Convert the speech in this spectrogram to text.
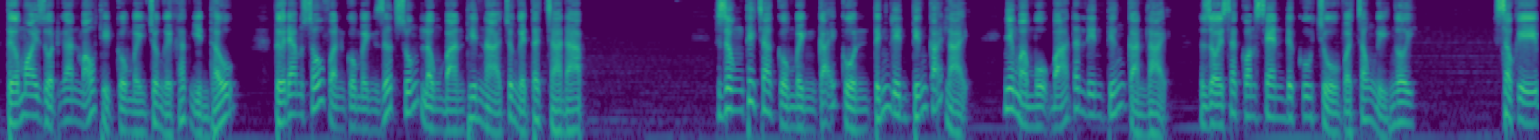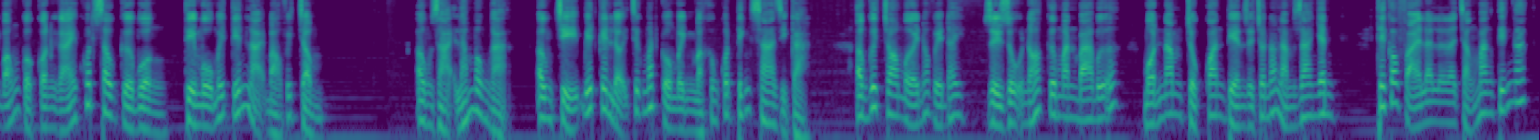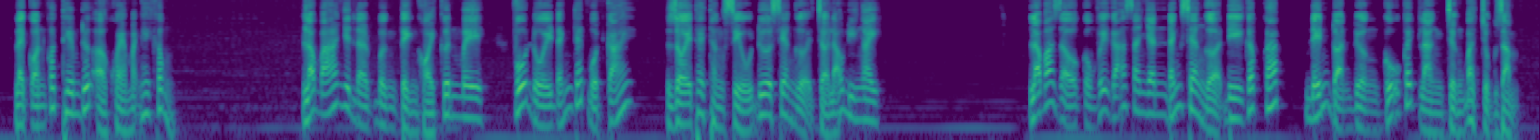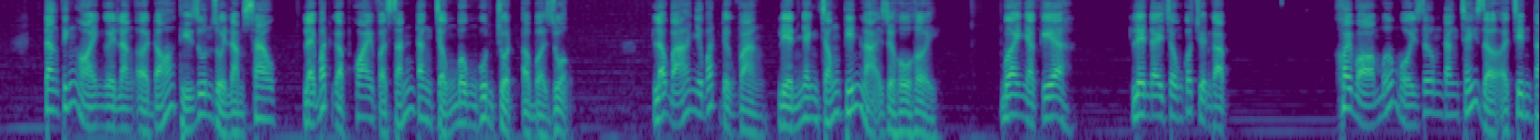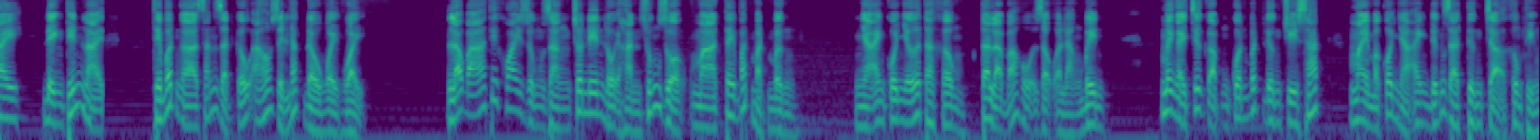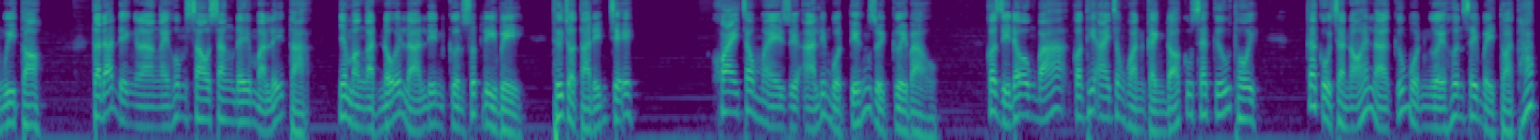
Tự moi ruột gan máu thịt của mình cho người khác nhìn thấu. Tự đem số phận của mình rớt xuống lồng bàn thiên hạ cho người ta trà đạp. Dung thích cha của mình cãi cồn tính lên tiếng cãi lại. Nhưng mà mụ bá đã lên tiếng cản lại. Rồi xe con sen đưa cô chủ vào trong nghỉ ngơi. Sau khi bóng của con gái khuất sau cửa buồng thì mụ mới tiến lại bảo với chồng. Ông dại lắm ông ạ. Ông chỉ biết cái lợi trước mắt của mình mà không có tính xa gì cả. Ông cứ cho mời nó về đây, rồi dụ nó cơm ăn ba bữa, một năm chục quan tiền rồi cho nó làm gia nhân. Thế có phải là, là, là chẳng mang tiếng ác, lại còn có thêm đứa ở khỏe mạnh hay không? Lão bá như là bừng tỉnh khỏi cơn mê, vỗ đùi đánh đét một cái, rồi thay thằng xỉu đưa xe ngựa chở lão đi ngay. Lão bá dậu cùng với gã gia nhân đánh xe ngựa đi gấp gáp đến đoạn đường cũ cách làng chừng ba chục dặm. Đang tính hỏi người làng ở đó thì run rồi làm sao, lại bắt gặp khoai và sắn đang trồng mông hun chuột ở bờ ruộng. Lão bá như bắt được vàng, liền nhanh chóng tiến lại rồi hồ hởi. Bữa anh nhà kia, lên đây trông có chuyện gặp. Khoai bỏ mớ mồi rơm đang cháy dở ở trên tay, định tiến lại, thì bất ngờ sắn giật gấu áo rồi lắc đầu nguậy nguậy. Lão bá thấy khoai dùng rằng cho nên lội hẳn xuống ruộng mà tay bắt mặt mừng. Nhà anh có nhớ ta không? Ta là bá hộ dậu ở làng bên. Mấy ngày trước gặp quân bất lương truy sát, may mà có nhà anh đứng ra tương trợ không thì nguy to. Ta đã định là ngày hôm sau sang đây mà lễ tạ, nhưng mà ngặt nỗi là lên cơn sốt ly bì, thứ cho ta đến trễ. Khoai trong mày rồi ả lên một tiếng rồi cười bảo. Có gì đâu ông bá, con thấy ai trong hoàn cảnh đó cũng sẽ cứu thôi. Các cụ chả nói là cứu một người hơn xây bảy tòa tháp.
